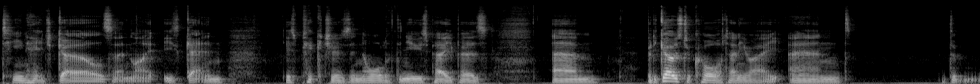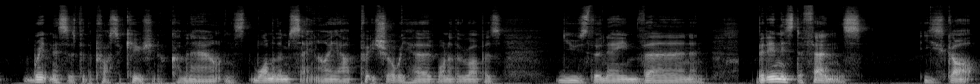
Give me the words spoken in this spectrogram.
teenage girls and like he's getting his pictures in all of the newspapers. Um, but he goes to court anyway, and the witnesses for the prosecution are coming out, and one of them saying, "Oh yeah, I'm pretty sure we heard one of the robbers use the name Vern." And but in his defence, he's got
